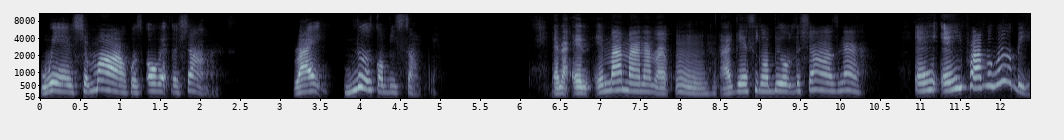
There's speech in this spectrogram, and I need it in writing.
when Shamar was over at the Shines. Right? Knew it was gonna be something. And, I, and in my mind, I'm like, mm, I guess he gonna be with the Shines now. And, and he probably will be.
